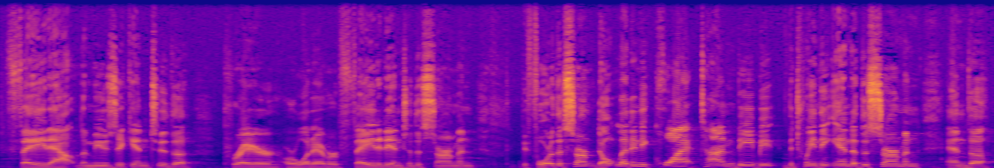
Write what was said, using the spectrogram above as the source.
fade out the music into the prayer or whatever, fade it into the sermon. Before the sermon, don't let any quiet time be, be between the end of the sermon and the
